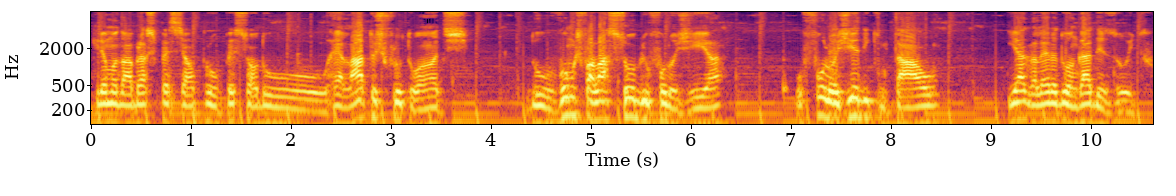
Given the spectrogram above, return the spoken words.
Queria mandar um abraço especial pro pessoal do Relatos Flutuantes, do Vamos Falar sobre Ufologia, Ufologia de Quintal e a galera do Hangar 18.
